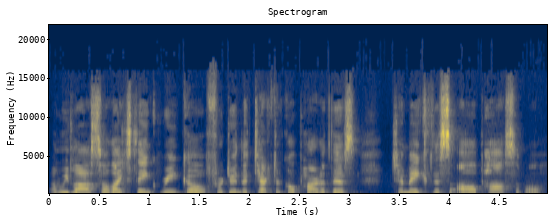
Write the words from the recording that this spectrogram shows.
And we'd also like to thank Rinko for doing the technical part of this to make this all possible.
